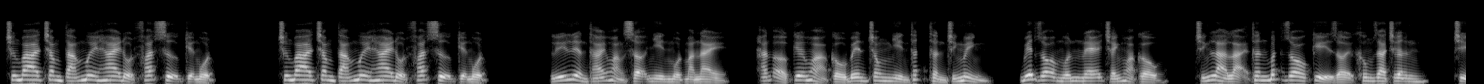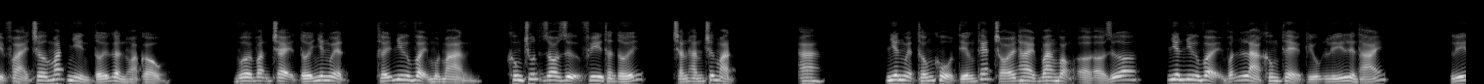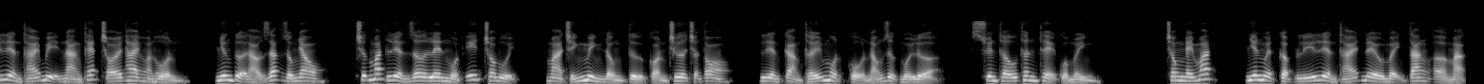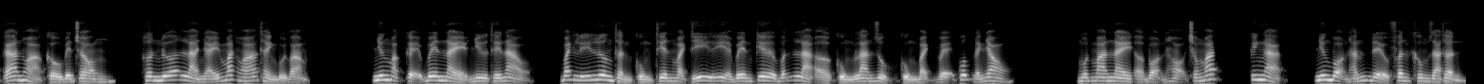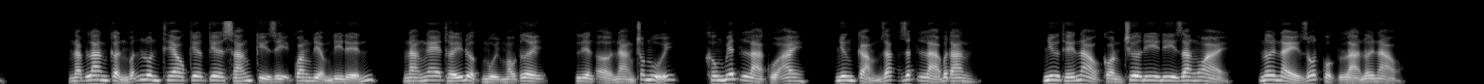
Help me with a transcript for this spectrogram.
Chương 382 đột phát sự kiện 1. Chương 382 đột phát sự kiện 1. Lý Liên Thái hoảng sợ nhìn một màn này, hắn ở kia hỏa cầu bên trong nhìn thất thần chính mình, biết rõ muốn né tránh hỏa cầu, chính là lại thân bất do kỷ rời không ra chân, chỉ phải trơ mắt nhìn tới gần hỏa cầu. Vừa vặn chạy tới Nhiên Nguyệt, thấy như vậy một màn, không chút do dự phi thân tới, chắn hắn trước mặt. A. Nhiên Nguyệt thống khổ tiếng thét chói tai vang vọng ở ở giữa, nhiên như vậy vẫn là không thể cứu Lý Liên Thái. Lý Liên Thái bị nàng thét chói thai hoàn hồn, nhưng tựa hảo giác giống nhau, trước mắt liền dơ lên một ít cho bụi, mà chính mình đồng tử còn chưa trợ to, liền cảm thấy một cổ nóng rực mùi lửa, xuyên thấu thân thể của mình. Trong nháy mắt, nhiên nguyệt cập Lý Liên Thái đều mệnh tăng ở mạc gan hỏa cầu bên trong, hơn nữa là nháy mắt hóa thành bụi bặm. Nhưng mặc kệ bên này như thế nào, Bách Lý Lương Thần cùng Thiên Mạch Di ở bên kia vẫn là ở cùng Lan Dục cùng Bạch Vệ Quốc đánh nhau. Một màn này ở bọn họ trong mắt, kinh ngạc, nhưng bọn hắn đều phân không ra thần. Nạp Lan Cẩn vẫn luôn theo kia tia sáng kỳ dị quang điểm đi đến, nàng nghe thấy được mùi máu tươi, liền ở nàng chóp mũi, không biết là của ai, nhưng cảm giác rất là bất an. Như thế nào còn chưa đi đi ra ngoài, nơi này rốt cuộc là nơi nào.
